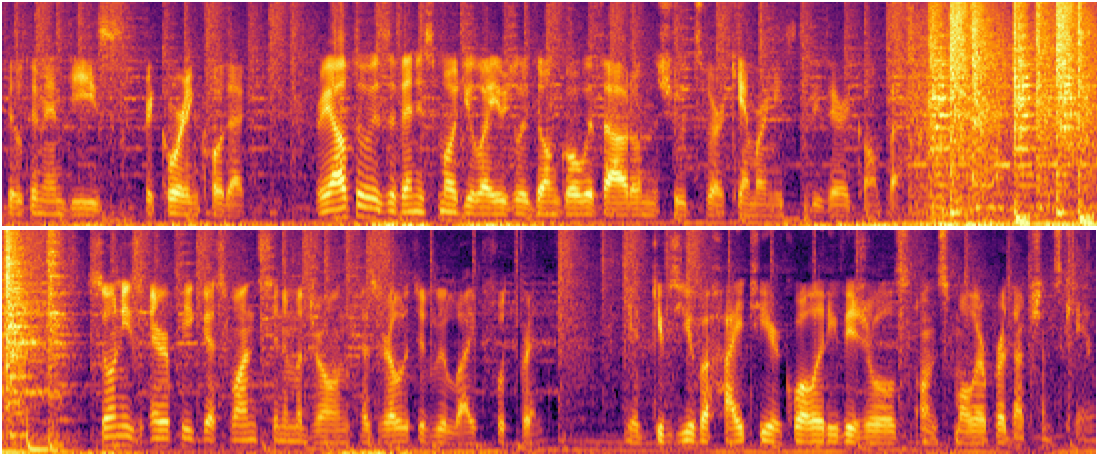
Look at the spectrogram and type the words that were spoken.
built-in NDs, recording codec. Rialto is a Venice module I usually don't go without on the shoots where camera needs to be very compact. Sony's AirPeak S1 cinema drone has relatively light footprint, yet gives you the high-tier quality visuals on smaller production scale.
